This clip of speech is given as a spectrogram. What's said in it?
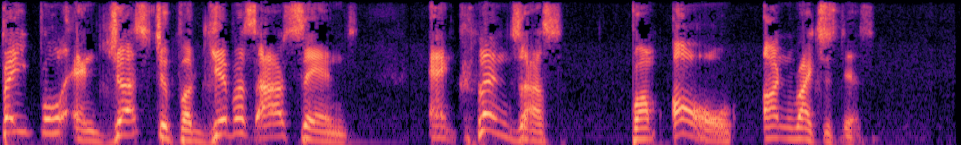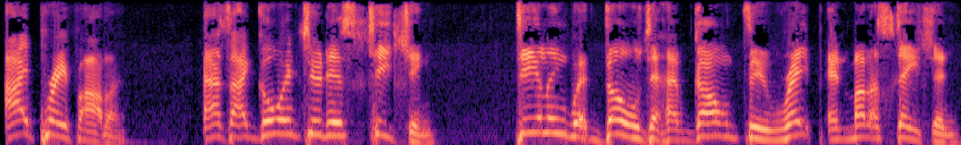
faithful and just to forgive us our sins and cleanse us from all unrighteousness. I pray, Father, as I go into this teaching, dealing with those that have gone through rape and molestation,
